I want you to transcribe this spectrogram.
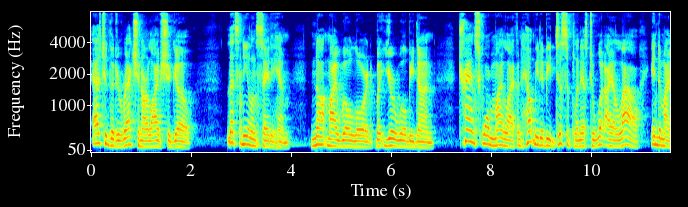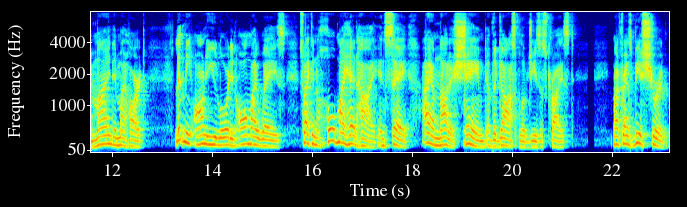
as to the direction our lives should go. Let's kneel and say to Him, Not my will, Lord, but your will be done. Transform my life and help me to be disciplined as to what I allow into my mind and my heart. Let me honor you, Lord, in all my ways, so I can hold my head high and say, I am not ashamed of the gospel of Jesus Christ. My friends, be assured,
